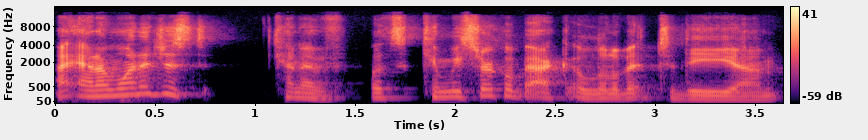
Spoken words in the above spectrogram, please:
I, and i want to just kind of let's can we circle back a little bit to the um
